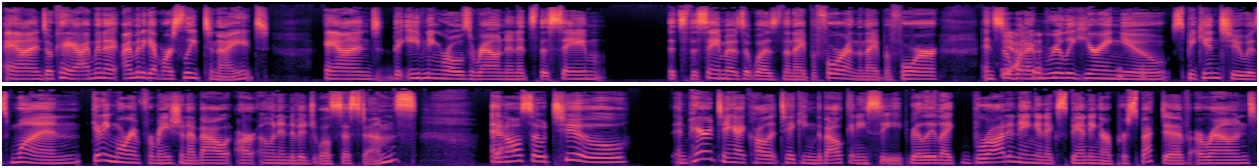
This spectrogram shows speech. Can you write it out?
And okay, I'm going to I'm going to get more sleep tonight. And the evening rolls around and it's the same it's the same as it was the night before and the night before. And so, yeah. what I'm really hearing you speak into is one, getting more information about our own individual systems. And yeah. also, two, in parenting, I call it taking the balcony seat, really like broadening and expanding our perspective around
